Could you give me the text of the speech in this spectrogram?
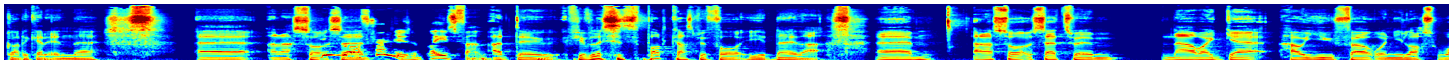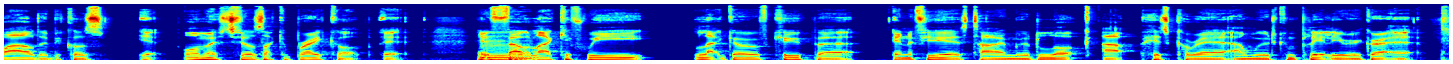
Got to get it in there. Uh, and I sort of said, "A friend who's a Blades fan." I do. If you've listened to the podcast before, you'd know that. Um, and I sort of said to him, "Now I get how you felt when you lost Wilder because it almost feels like a breakup. It it mm. felt like if we let go of Cooper in a few years' time, we would look at his career and we would completely regret it.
